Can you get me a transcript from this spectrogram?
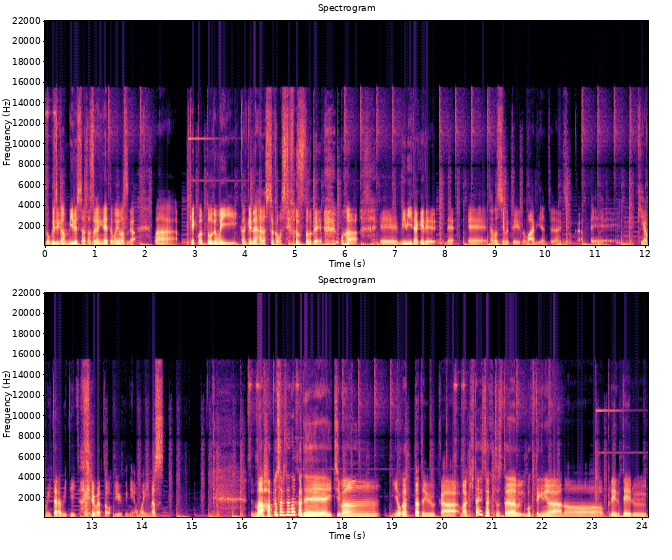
6時間見る人はさすがにいないと思いますが、まあ、結構どうでもいい、関係ない話とかもしてますので、まあ、えー耳だけでね、えー楽しむというのもありなんじゃないでしょうか。えー気が向いたら見ていただければというふうに思います。まあ、発表された中で一番良かったというか、まあ、期待作としては僕的には、あのプレイグテール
